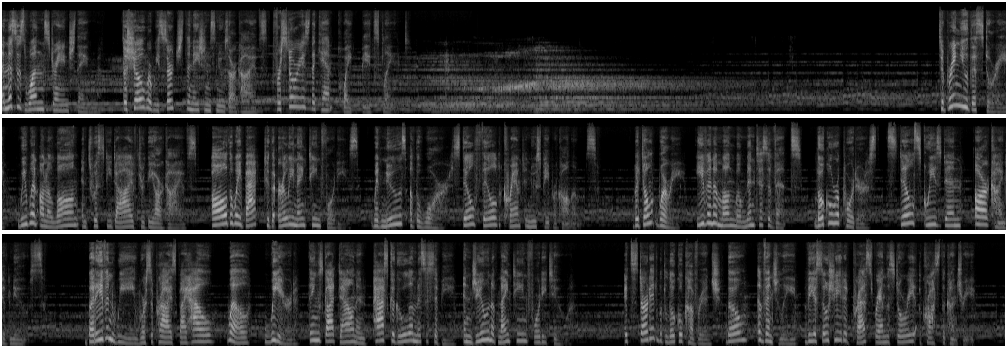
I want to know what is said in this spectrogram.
and this is One Strange Thing, the show where we search the nation's news archives for stories that can't quite be explained. To bring you this story, we went on a long and twisty dive through the archives, all the way back to the early 1940s, when news of the war still filled cramped newspaper columns. But don't worry, even among momentous events, local reporters still squeezed in our kind of news. But even we were surprised by how, well, weird things got down in Pascagoula, Mississippi in June of 1942. It started with local coverage, though eventually the Associated Press ran the story across the country.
